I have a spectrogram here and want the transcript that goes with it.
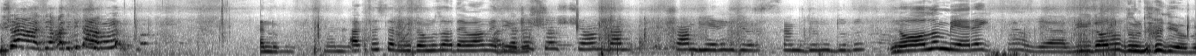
Bir daha hadi hadi bir daha vur. Ben dur. Arkadaşlar videomuza devam ediyoruz. Arkadaşlar şu an ben şu an bir yere gidiyoruz. Sen videonu durdur. Ne oğlum bir yere gitmiyoruz ya. Videonu durdur diyor bu.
